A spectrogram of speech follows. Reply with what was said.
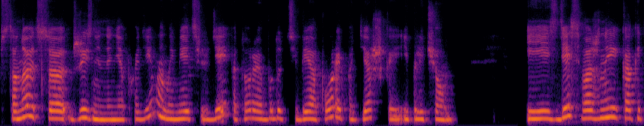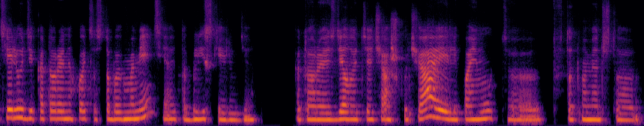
становится жизненно необходимым иметь людей, которые будут тебе опорой, поддержкой и плечом. И здесь важны как и те люди, которые находятся с тобой в моменте, это близкие люди, которые сделают тебе чашку чая или поймут э, в тот момент, что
